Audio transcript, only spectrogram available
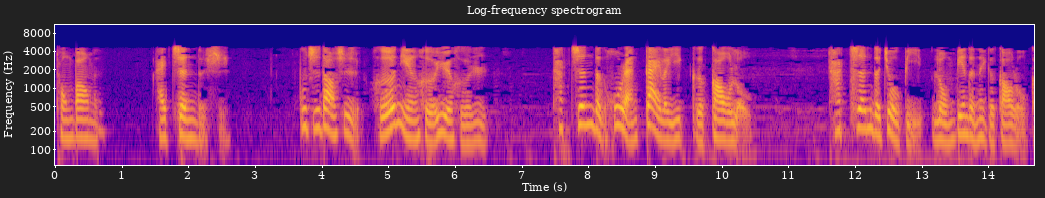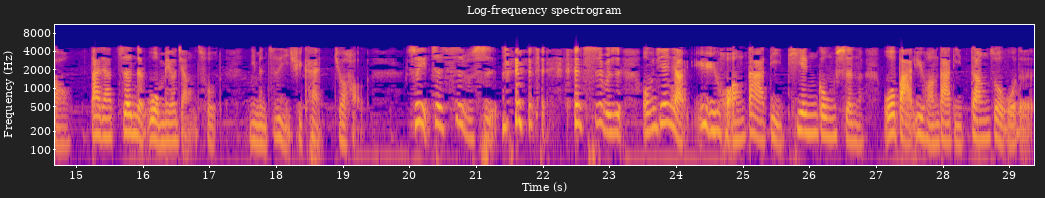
同胞们，还真的是不知道是何年何月何日，他真的忽然盖了一个高楼，他真的就比龙边的那个高楼高。大家真的，我没有讲错，你们自己去看就好了。所以这是不是？这 是不是？我们今天讲玉皇大帝天公生呢？我把玉皇大帝当做我的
